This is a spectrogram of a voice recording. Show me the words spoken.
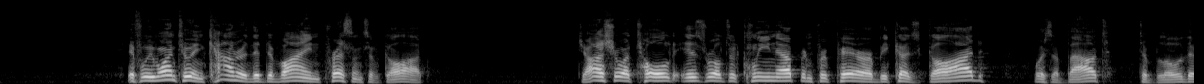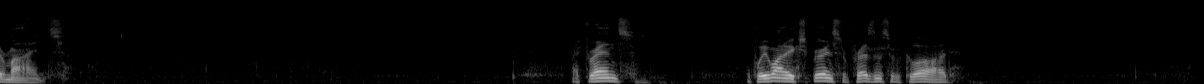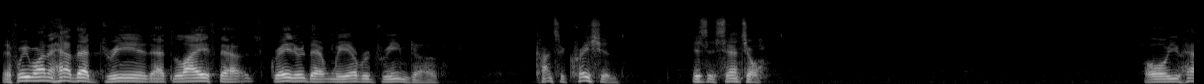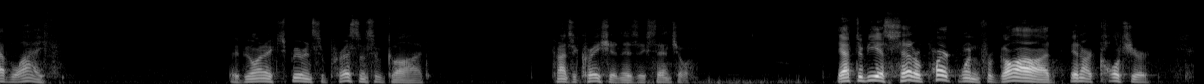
if we want to encounter the divine presence of God? Joshua told Israel to clean up and prepare because God was about to blow their minds. My friends, if we want to experience the presence of God, if we want to have that dream, that life that's greater than we ever dreamed of, consecration is essential. Oh, you have life. But if you want to experience the presence of God, consecration is essential. You have to be a set apart one for God in our culture.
